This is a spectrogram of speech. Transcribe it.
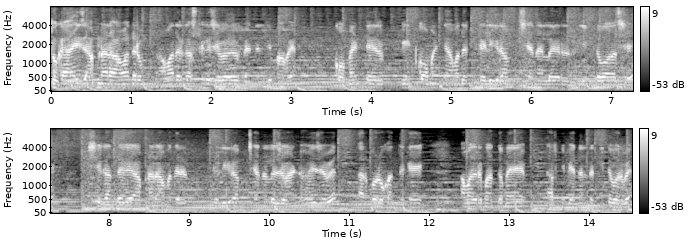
তো গাইজ আপনারা আমাদের আমাদের কাছ থেকে যেভাবে প্যানেলটি পাবেন কমেন্টের পিন কমেন্টে আমাদের টেলিগ্রাম চ্যানেলের লিঙ্ক দেওয়া আছে। সেখান থেকে আপনারা আমাদের টেলিগ্রাম চ্যানেলে জয়েন্ট হয়ে যাবেন। তারপর ওখান থেকে আমাদের মাধ্যমে আপনি প্যানেলটা নিতে পারবেন।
